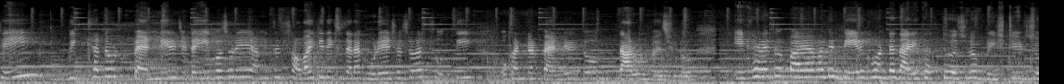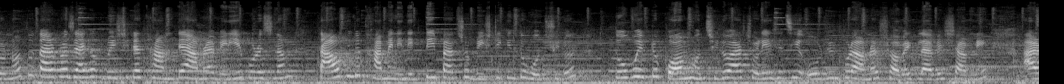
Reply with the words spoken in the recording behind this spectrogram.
সেই বিখ্যাত প্যান্ডেল যেটা এই বছরে আমি তো সবাইকে দেখছি যারা ঘুরে এসেছ, আর সত্যি ওখানকার প্যান্ডেল তো দারুণ হয়েছিল। এখানে তো প্রায় আমাদের দেড় ঘণ্টা দাঁড়িয়ে থাকতে হয়েছিল বৃষ্টির জন্য, তো তারপর যাই হোক বৃষ্টিটা থামতে আমরা বেরিয়ে পড়েছিলাম। তাও কিন্তু থামেনি। দেখতেই পাচ্ছ বৃষ্টি কিন্তু হচ্ছিল তবু একটু কম হচ্ছিল। আর চলে এসেছি অর্জুনপুর, আমরা সবাই ক্লাবের সামনে। আর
